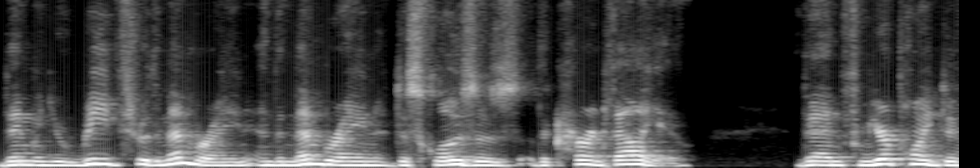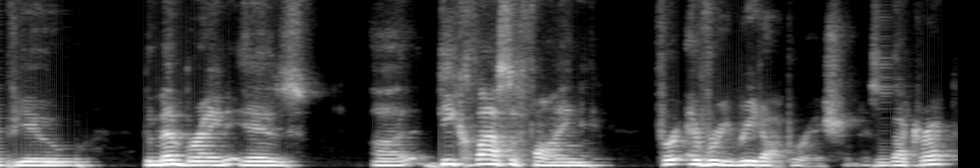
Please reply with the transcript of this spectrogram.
then when you read through the membrane and the membrane discloses the current value, then from your point of view, the membrane is uh, declassifying for every read operation. Is that correct?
